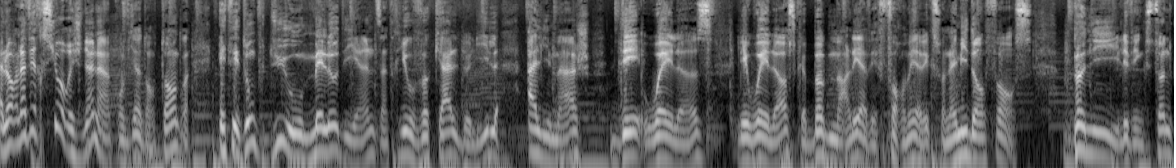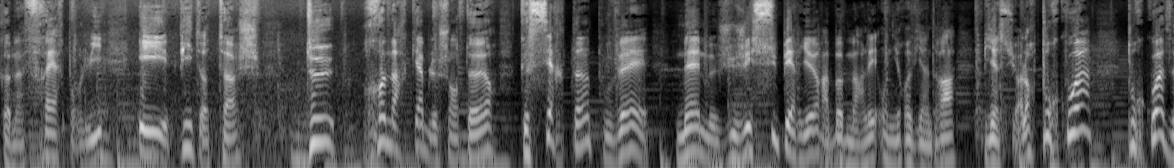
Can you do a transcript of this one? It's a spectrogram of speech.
Alors la version originale hein, qu'on vient d'entendre était donc due aux Melodians, un trio vocal de l'île à l'image des Wailers, les Wailers que Bob Marley avait formés avec son ami d'enfance, Bunny Livingston comme un frère pour lui et Peter Tosh, deux remarquables chanteurs que certains pouvaient même juger supérieurs à Bob Marley. On y reviendra bien sûr. Alors pourquoi, pourquoi The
